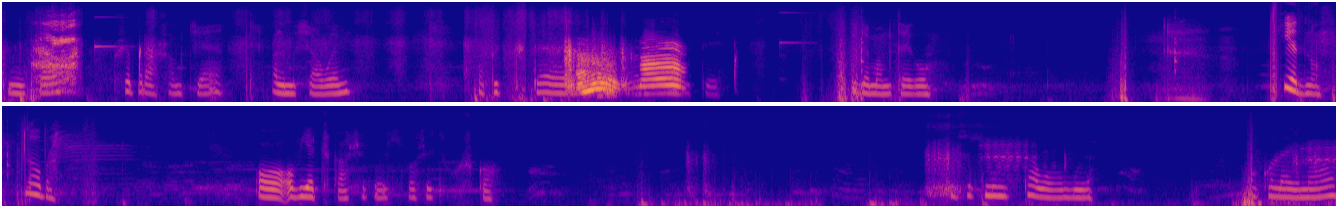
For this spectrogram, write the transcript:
Świnko. Przepraszam cię, ale musiałem. Oby cztery. Ty. Ile mam tego? Jedno. Dobra. O, owieczka, żeby stworzyć łóżko. Co się mi stało w ogóle? O, kolejna.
